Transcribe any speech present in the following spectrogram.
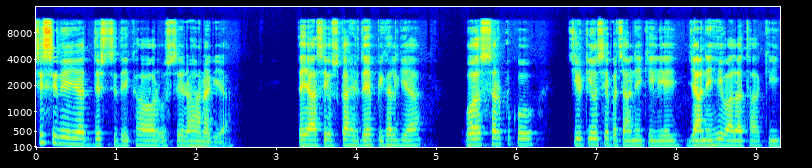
शिष्य ने यह दृश्य देखा और उससे रहा न गया। दया से उसका हृदय पिघल गया। वह सर्प को चीटियों से बचाने के लिए जाने ही वाला था कि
